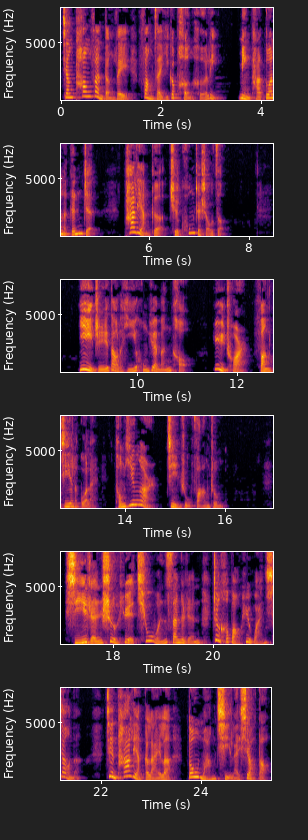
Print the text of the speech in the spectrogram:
将汤饭等类放在一个捧盒里，命他端了跟着，他两个却空着手走，一直到了怡红院门口，玉串儿方接了过来，同婴儿进入房中。袭人、麝月、秋纹三个人正和宝玉玩笑呢，见他两个来了，都忙起来笑道：“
